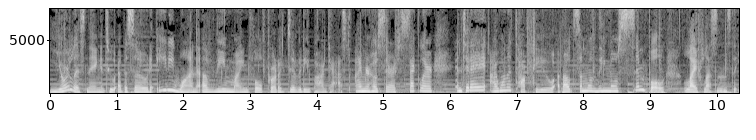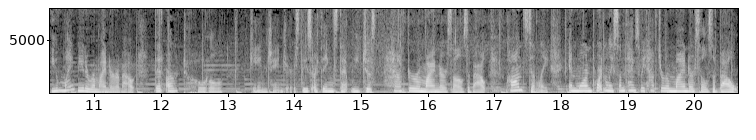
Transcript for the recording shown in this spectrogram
You're listening to episode 81 of the Mindful Productivity Podcast. I'm your host, Sarah Steckler, and today I want to talk to you about some of the most simple life lessons that you might need a reminder about that are total game changers. These are things that we just have to remind ourselves about constantly. And more importantly, sometimes we have to remind ourselves about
